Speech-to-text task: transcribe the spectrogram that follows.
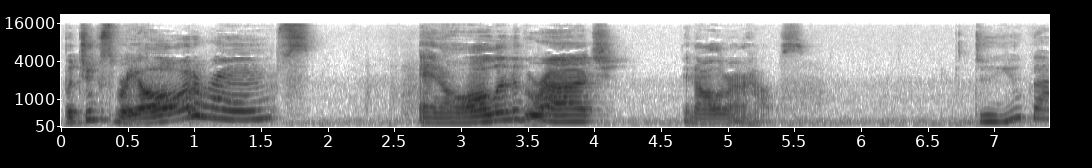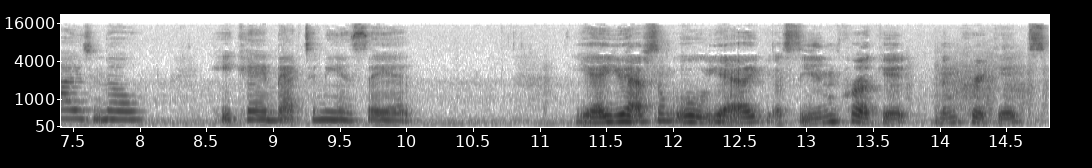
But you can spray all the rooms and all in the garage and all around the house. Do you guys know he came back to me and said, Yeah, you have some oh yeah, I see them crooked, them crickets.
